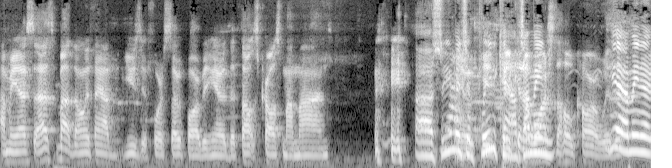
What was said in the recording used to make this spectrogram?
I mean, that's that's about the only thing I've used it for so far. But you know, the thoughts crossed my mind. Uh, so you You mentioned fleet could- could- accounts. could I mean, wash the whole car with yeah, I mean, uh,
